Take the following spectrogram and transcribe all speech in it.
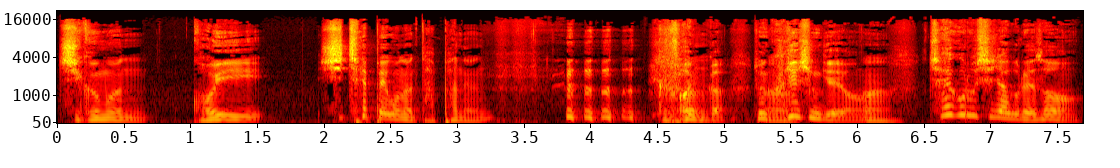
지금은 거의 시체 빼고는 다 파는. 그런, 그러니까 저는 어. 그게 신기해요. 어. 책으로 시작을 해서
